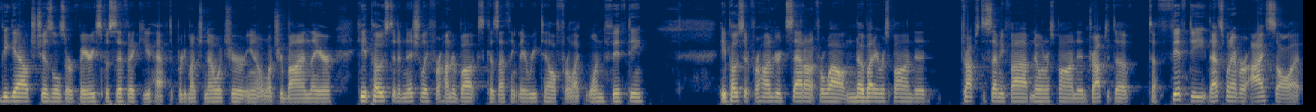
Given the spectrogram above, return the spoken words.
V gouge chisels are very specific. You have to pretty much know what you're you know what you're buying there. He had posted initially for hundred bucks because I think they retail for like one fifty. He posted for hundred, sat on it for a while, nobody responded. Drops to seventy five, no one responded. Dropped it to to 50 that's whenever i saw it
